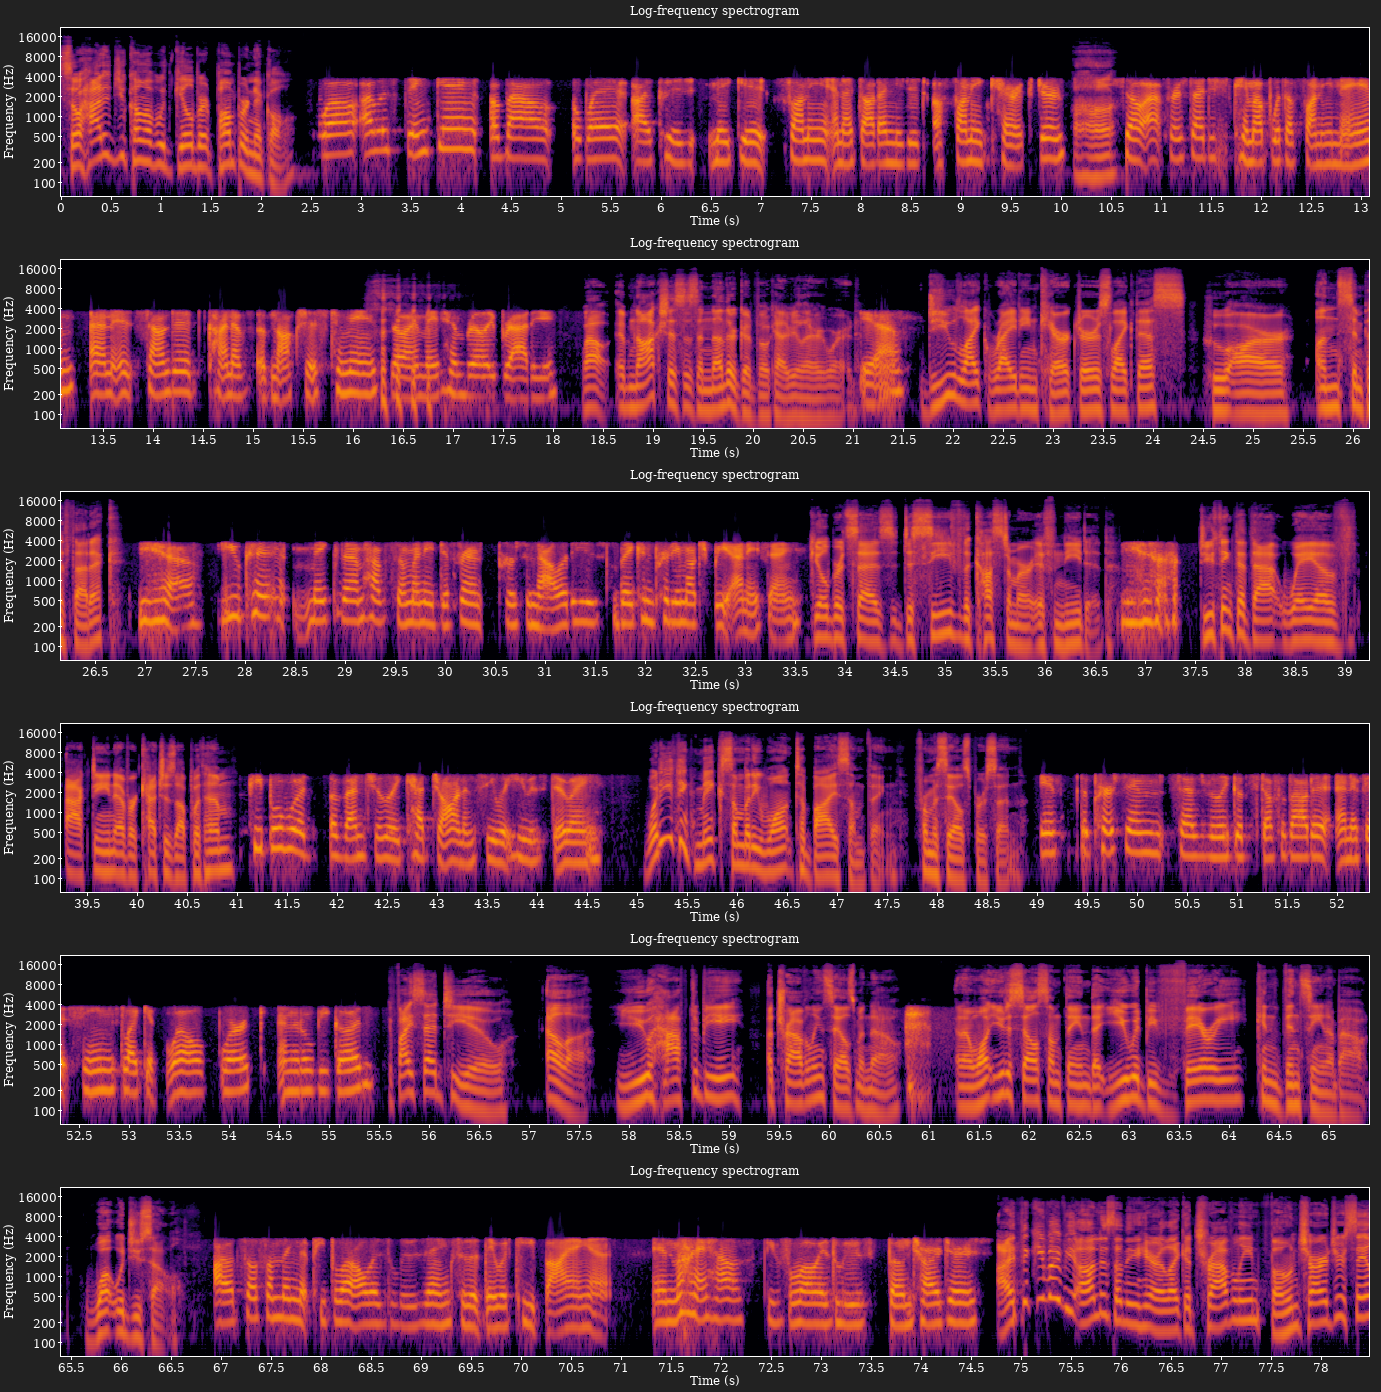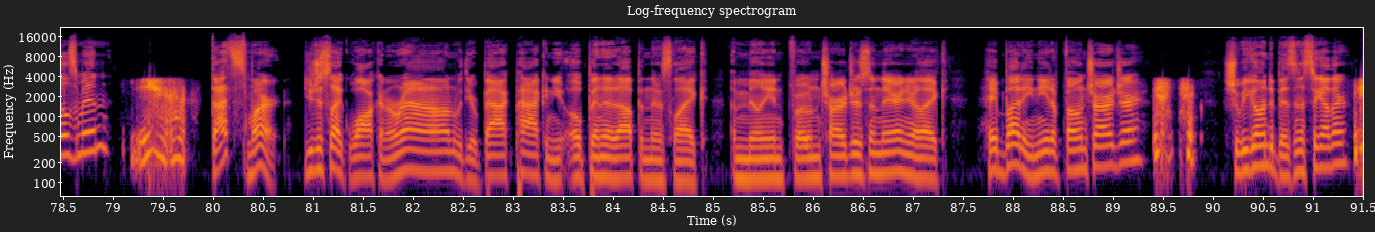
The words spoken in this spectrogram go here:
So, how did you come up with Gilbert Pumpernickel? Well, I was thinking about a way I could make it funny, and I thought I needed a funny character. Uh huh. So at first, I just came up with a funny name, and it sounded kind of obnoxious to me, so I made him really bratty. Wow, obnoxious is another good vocabulary word. Yeah. Do you like writing characters like this who are unsympathetic? Yeah. You can make them have so many different personalities. They can pretty much be anything. Gilbert says, deceive the customer if needed. Yeah. Do you think that that way of acting ever catches up with him? People would eventually catch on and see what he was doing. What do you think makes somebody want to buy something from a salesperson? If the person says really good stuff about it and if it seems like it will work and it'll be good. If I said to you, Ella, you have to be a traveling salesman now, and I want you to sell something that you would be very convincing about, what would you sell? I would sell something that people are always losing so that they would keep buying it. In my house, people always lose phone chargers. I think you might be onto something here, like a traveling phone charger salesman. Yeah. That's smart. You're just like walking around with your backpack and you open it up and there's like a million phone chargers in there and you're like, "Hey buddy, need a phone charger?" Should we go into business together?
